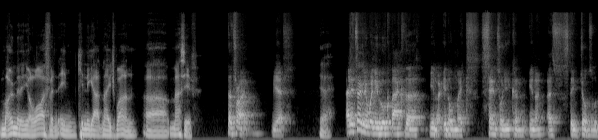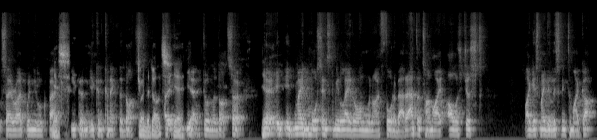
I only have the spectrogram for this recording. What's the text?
moment in your life in, in kindergarten age one uh, massive. That's right. Yes. Yeah and it's only when you look back the you know it all makes sense or you can you know as steve jobs would say right when you look back yes. you can you can connect the dots. Join the dots so, yeah. yeah join the dots. So yeah, yeah it, it made more sense to me later on when i thought about it. At the time i i was just i guess maybe listening to my gut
